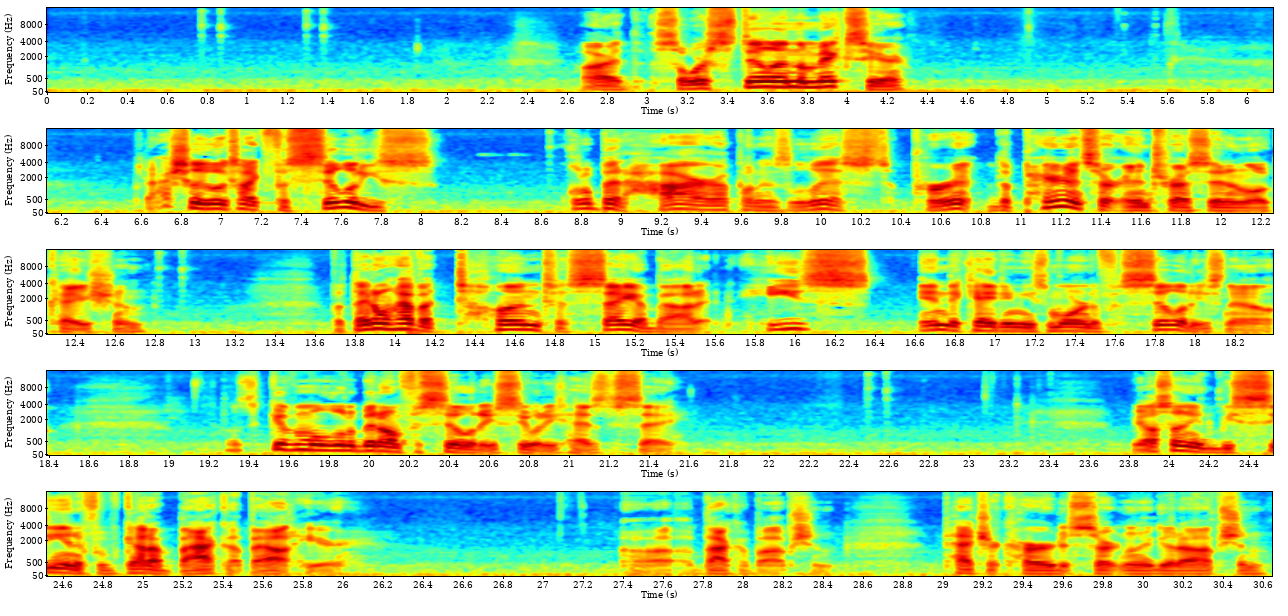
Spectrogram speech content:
Alright, so we're still in the mix here. But actually looks like facilities a little bit higher up on his list. The parents are interested in location, but they don't have a ton to say about it. He's indicating he's more into facilities now. Let's give him a little bit on facilities, see what he has to say. We also need to be seeing if we've got a backup out here. Uh, a backup option. Patrick Hurd is certainly a good option.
